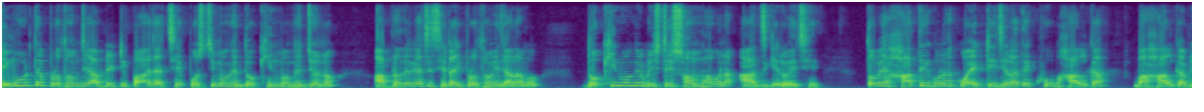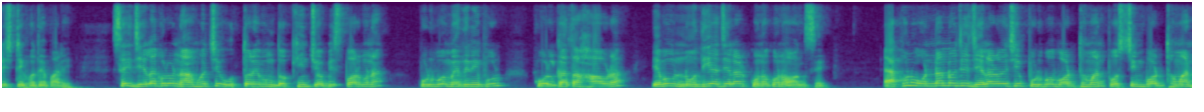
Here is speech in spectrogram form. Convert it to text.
এই মুহূর্তে প্রথম যে আপডেটটি পাওয়া যাচ্ছে পশ্চিমবঙ্গের দক্ষিণবঙ্গের জন্য, আপনাদের কাছে সেটাই প্রথমেই জানাব। দক্ষিণবঙ্গে বৃষ্টির সম্ভাবনা আজকে রয়েছে। তবে হাতে গোনা কয়েকটি জেলাতে খুব হালকা বা হালকা বৃষ্টি হতে পারে। সেই জেলাগুলোর নাম হচ্ছে উত্তর এবং দক্ষিণ চব্বিশ পরগনা, পূর্ব মেদিনীপুর, কলকাতা, হাওড়া এবং নদিয়া জেলার কোনো কোনো অংশে। এখনও অন্যান্য যে জেলা রয়েছে, পূর্ব বর্ধমান, পশ্চিম বর্ধমান,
